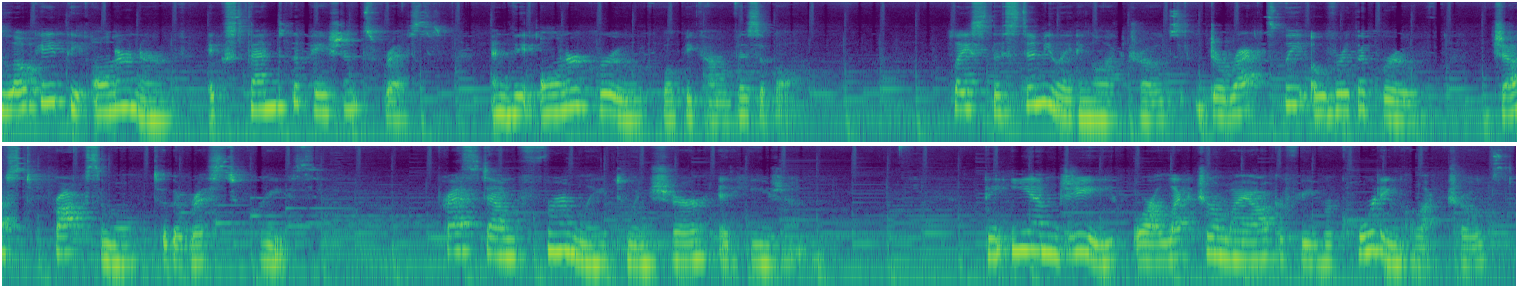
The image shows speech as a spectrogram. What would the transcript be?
To locate the ulnar nerve, extend the patient's wrist and the ulnar groove will become visible. Place the stimulating electrodes directly over the groove, just proximal to the wrist crease. Press down firmly to ensure adhesion. The EMG or electromyography recording electrodes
